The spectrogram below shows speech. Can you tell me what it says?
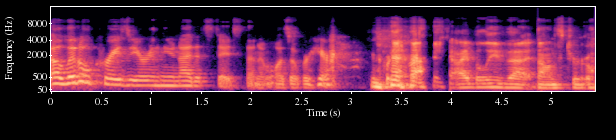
a little crazier in the United States than it was over here. I believe that sounds true.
